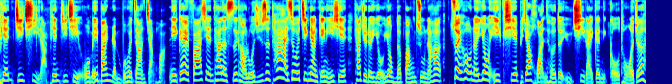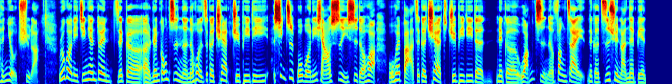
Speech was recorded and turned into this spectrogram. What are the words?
偏机器啦，偏机器。我们一般人不会这样讲话。你可以发现他的思考逻辑，就是他还是会尽量给你一些他觉得有用的帮助，然后最后呢，用一些比较缓和的语气来跟你沟通。我觉得很有趣啦。如果你今天对这个呃人工智能呢，或者这个 Chat GPT 兴致勃勃，你想要试一试的话，我会把这个 Chat GPT 的那个网址呢放在那个资讯栏那边。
